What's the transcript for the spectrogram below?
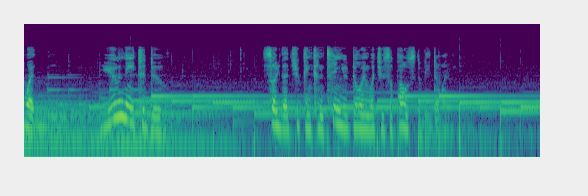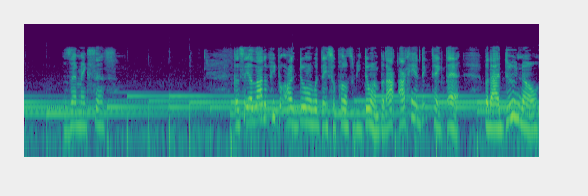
what you need to do so that you can continue doing what you're supposed to be doing. Does that make sense? Because, see, a lot of people aren't doing what they're supposed to be doing, but I, I can't dictate that. But I do know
